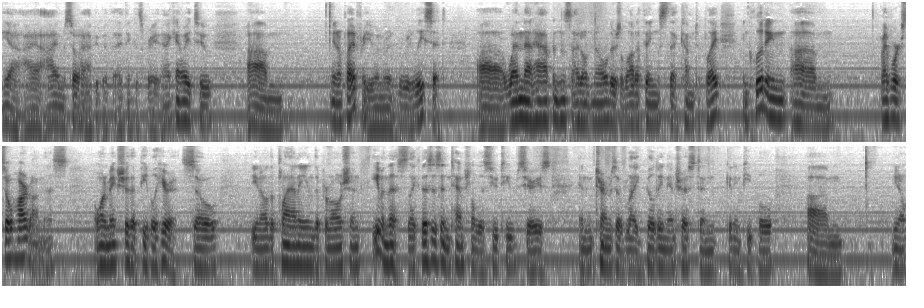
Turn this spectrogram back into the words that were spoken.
yeah, I, I'm so happy with it. I think it's great, and I can't wait to, um, you know, play it for you and re- release it. Uh, when that happens, I don't know. There's a lot of things that come to play, including um, I've worked so hard on this. I want to make sure that people hear it. So, you know, the planning, the promotion, even this, like this is intentional. This YouTube series, in terms of like building interest and getting people, um, you know,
